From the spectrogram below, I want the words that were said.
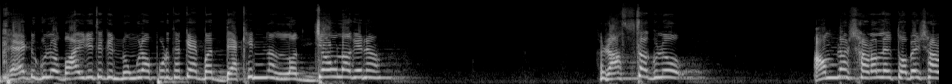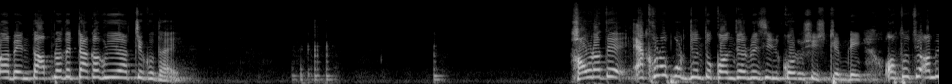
ভ্যাটগুলো বাইরে থেকে নোংরা পড়ে থাকে, একবার দেখেন না, লজ্জাও লাগে না। রাস্তাগুলো আমরা সারালে তবে সারাবেন, তা আপনাদের টাকাগুলো যাচ্ছে কোথায়? হাওড়াতে এখনও পর্যন্ত কনজারভেশন কোনো সিস্টেম নেই। অথচ আমি,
